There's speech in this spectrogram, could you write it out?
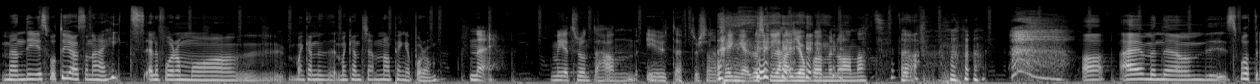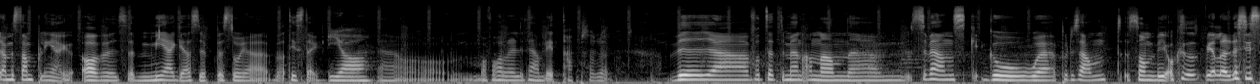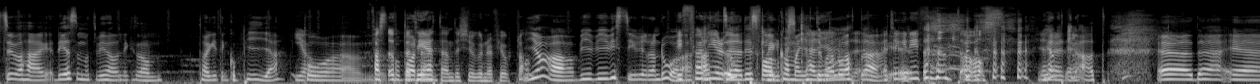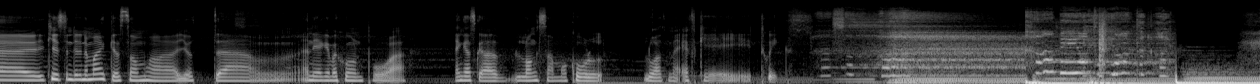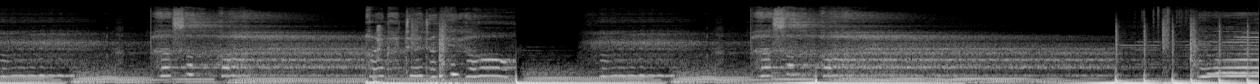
Men det är svårt att göra sådana här hits, eller få dem att... Man kan, man kan inte tjäna några pengar på dem. Nej, men jag tror inte han är ute efter sina pengar. Då skulle han jobba med något annat. Typ. Ja, nej men um, svårt det där med samplingar av så, mega superstora artister. Ja, Eh, och man får hålla det lite hemligt. absolut. Vi uh, fortsätter med en annan eh, svensk god eh, producent som vi också spelade sist du var här. Det är som att vi har liksom tagit en kopia Ja. på Fast på uppdaterat den till 2014. Ja, vi, vi visste ju redan då Vi följer att upp det skulle komma jättebra låtar. Jag tycker det är fint av oss. Helt det. klart. Eh, det är Kirsten Dinamarca som har gjort eh, en egen version på en ganska långsam och cool låt med FKA Twigs. Mm, pacify like I did in Leo. Mm, pacify. Mm,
